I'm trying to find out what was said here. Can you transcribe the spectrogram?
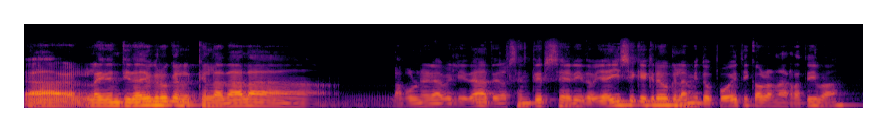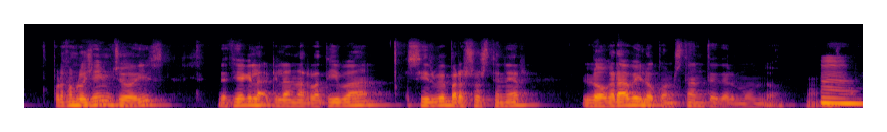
Ah, la identidad yo creo que, que la da la, la, vulnerabilidad, el sentirse herido. Y ahí sí que creo que la mitopoética o la narrativa, por ejemplo, James Joyce decía que la, que la narrativa sirve para sostener lo grave y lo constante del mundo. Mm.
